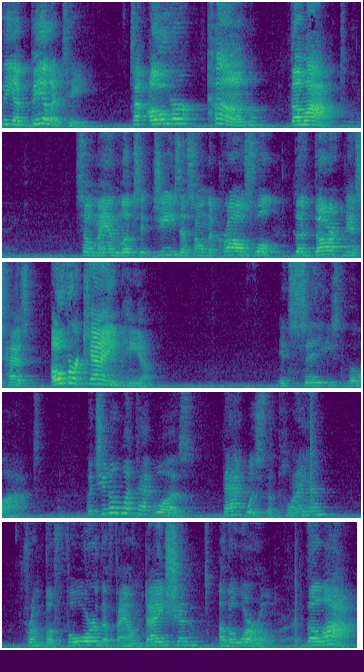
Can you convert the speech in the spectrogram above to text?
the ability to overcome the light. So man looks at Jesus on the cross. Well, the darkness has overcame him. It seized the light. But you know what that was? That was the plan from before the foundation of the world. The light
